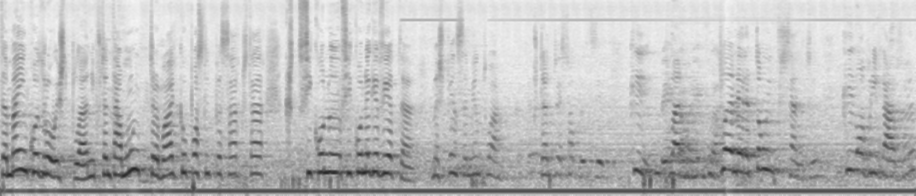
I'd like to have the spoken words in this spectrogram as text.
também enquadrou este plano e, portanto, há muito trabalho que eu posso lhe passar que, está, que ficou, na, ficou na gaveta, mas pensamento há. Portanto, é só para dizer que o plano, o plano era tão interessante que obrigava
